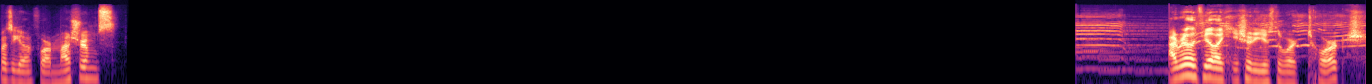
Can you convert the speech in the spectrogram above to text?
What's he going for? Mushrooms? I really feel like he should have used the word torch.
